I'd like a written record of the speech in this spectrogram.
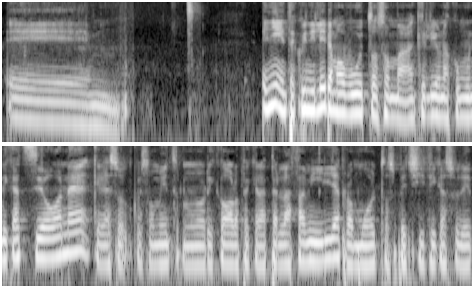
E, e niente, quindi lì abbiamo avuto insomma anche lì una comunicazione, che adesso in questo momento non lo ricordo perché era per la famiglia, però molto specifica su delle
